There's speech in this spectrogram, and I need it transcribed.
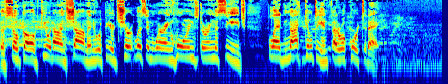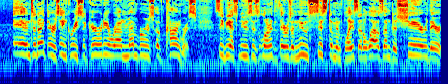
The so called QAnon shaman who appeared shirtless and wearing horns during the siege pled not guilty in federal court today. And tonight there is increased security around members of Congress. CBS News has learned that there is a new system in place that allows them to share their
